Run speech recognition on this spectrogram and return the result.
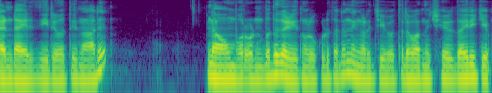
രണ്ടായിരത്തി ഇരുപത്തി നാല് നവംബർ ഒൻപത് കഴിയുന്നതോടുകൂടി തന്നെ നിങ്ങളുടെ ജീവിതത്തിൽ വന്നു ചേരുന്നതായിരിക്കും.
